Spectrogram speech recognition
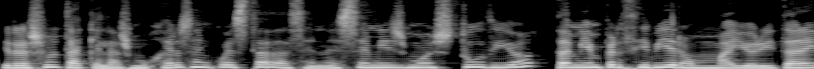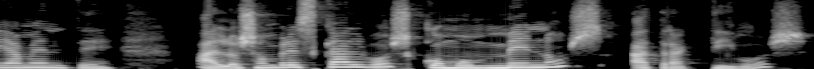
Y resulta que las mujeres encuestadas en ese mismo estudio también percibieron mayoritariamente a los hombres calvos como menos atractivos.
